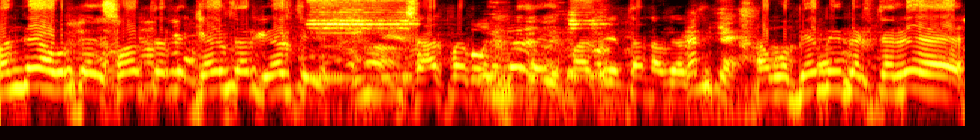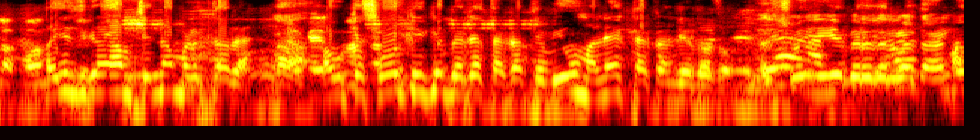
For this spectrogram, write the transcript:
ಬಂದೆ ಅವ್ರಿಗೆ ಸೋತರಿಗೆ ಕೇಳ್ದವ್ರಿಗೆ ಹೇಳ್ತೀವಿ. ಸಾಕ್ಬೇಕು ಹಿಂಗ್ ಇದ್ ಮಾಡ್ರಿ ಅಂತ ನಾವು ಹೇಳ್ತೀವಿ. ನಾವು ಬೇಬಿ ಬೆಟ್ಟದಲ್ಲಿ ಐದು ಗ್ರಾಮ್ ಚಿನ್ನ ಮಾಡ್ತಾರೆ ಅವಕ್ಕೆ ಸೋಕಿಗೆ ಬೇರೆ ತಗೋತೀವಿ. ಇವು ಮನೆಗೆ ತಗೊಂಡಿರೋದು. ಶೋಕಿಗೆ ಬೇರೆ ದನ ತಗೊಂಡು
